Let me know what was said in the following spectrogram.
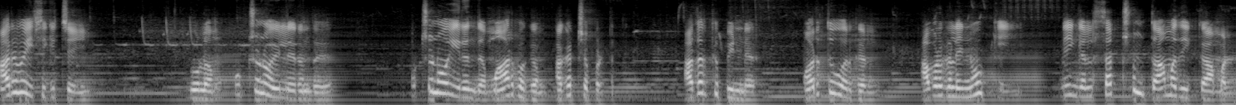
அறுவை சிகிச்சை மூலம் புற்றுநோயிலிருந்து புற்றுநோய் இருந்த மார்பகம் அகற்றப்பட்டது. அதற்கு பின்னர் மருத்துவர்கள் அவர்களை நோக்கி நீங்கள் சற்றும் தாமதிக்காமல்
